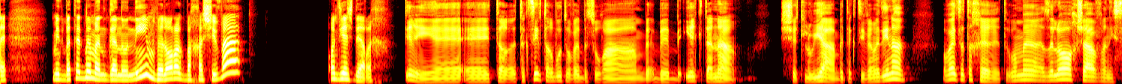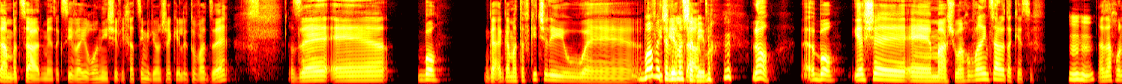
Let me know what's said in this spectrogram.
מתבטאת במנגנונים ולא רק בחשיבה, עוד יש דרך. תראי, אה, אה, תקציב תרבות עובד בצורה, בעיר קטנה שתלויה בתקציבי מדינה, עובד קצת אחרת. הוא אומר, זה לא עכשיו אני שם בצד מהתקציב העירוני שלי חצי מיליון שקל לטובת זה, זה אה, בוא. גם התפקיד שלי הוא... בוא ותביא משאבים. לא, בוא, יש משהו, אנחנו כבר נמצא לו את הכסף. אז אנחנו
